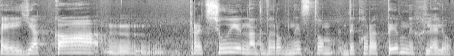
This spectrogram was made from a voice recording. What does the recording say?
е, яка працює над виробництвом декоративних ляльок.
